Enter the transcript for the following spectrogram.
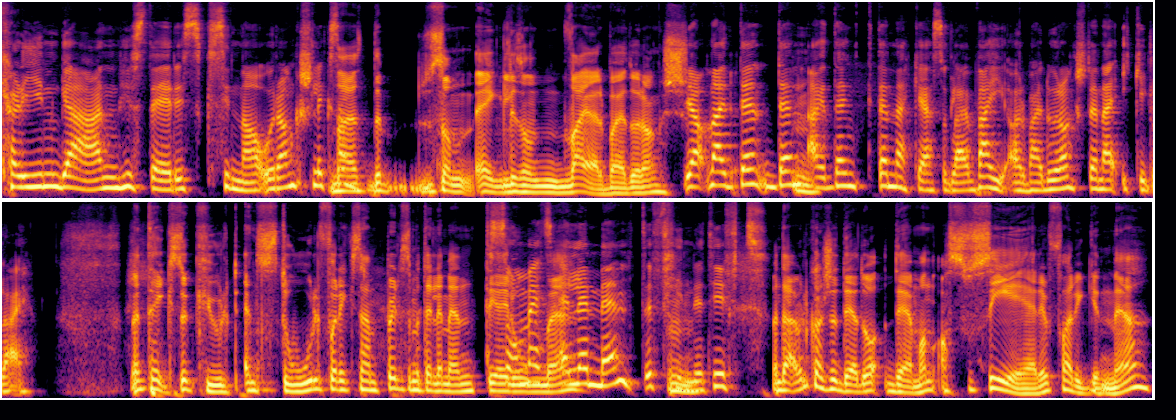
klin, gæren, hysterisk sinna oransje, liksom. Nei, det, som egentlig sånn veiarbeid-oransje. Ja, nei, den, den, Mm. er, den, den er ikke jeg så glad i. Veiarbeid-oransje, den er jeg ikke glad i. Men tenk så kult. En stol, for eksempel, som et element i Som et element, definitivt. Men det er vel kanskje det, du, det man assosierer fargen med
